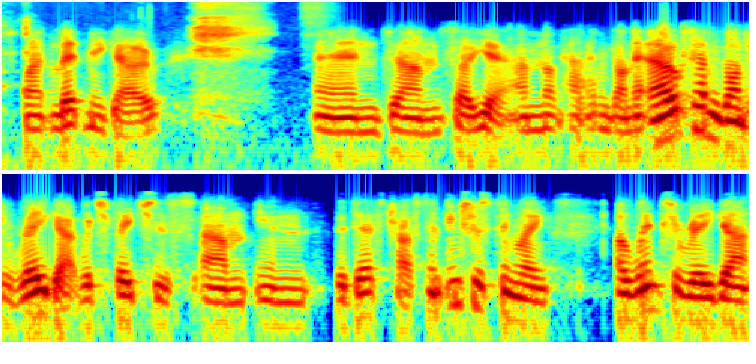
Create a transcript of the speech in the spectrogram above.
won't let me go. And um, so, yeah, I'm not, I haven't gone there. I also haven't gone to Riga, which features um, in the Death Trust. And interestingly, I went to Riga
